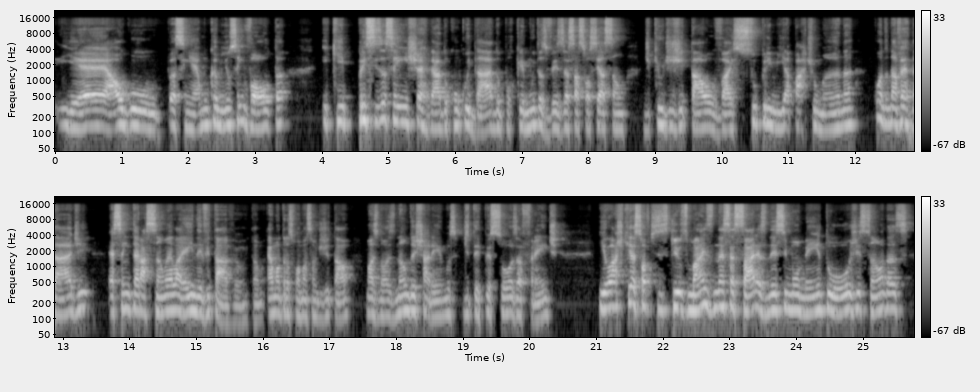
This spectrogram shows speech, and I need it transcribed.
e é algo assim, é um caminho sem volta e que precisa ser enxergado com cuidado, porque muitas vezes essa associação de que o digital vai suprimir a parte humana, quando na verdade essa interação ela é inevitável. Então, é uma transformação digital, mas nós não deixaremos de ter pessoas à frente. E eu acho que as soft skills mais necessárias nesse momento hoje são das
